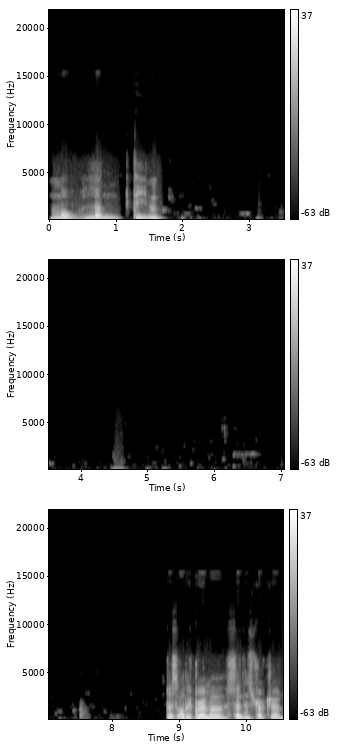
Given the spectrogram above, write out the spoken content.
無論點 That's all the grammar, sentence structure.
